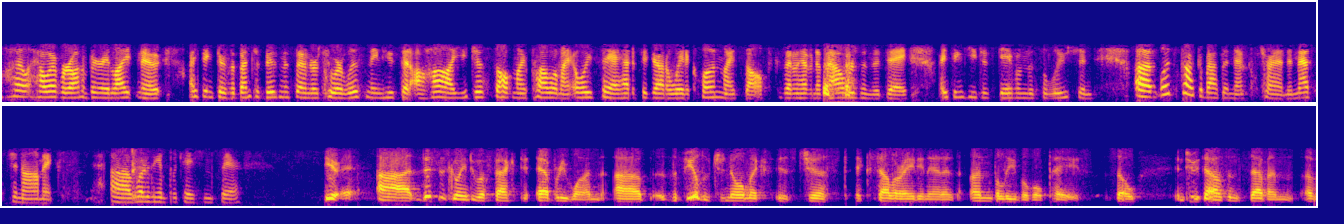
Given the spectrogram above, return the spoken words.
However, on a very light note, I think there's a bunch of business owners who are listening who said, "Aha! You just solved my problem." I always say I had to figure out a way to clone myself because I don't have enough hours in the day. I think you just gave them the solution. Uh, let's talk about the next trend, and that's genomics. Uh, what are the implications there? Here, uh, this is going to affect everyone. Uh, the field of genomics is just accelerating at an unbelievable pace. So in 2007, a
